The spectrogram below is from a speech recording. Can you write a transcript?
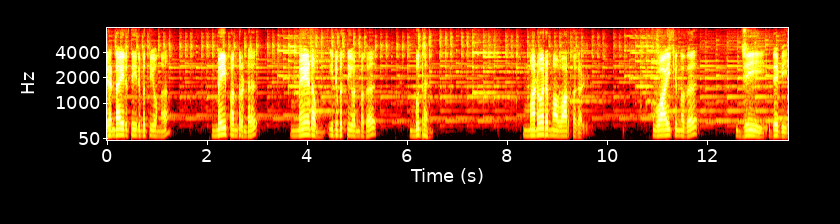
രണ്ടായിരത്തി ഇരുപത്തിയൊന്ന് മെയ് പന്ത്രണ്ട് മേഡം ഇരുപത്തിയൊൻപത് ബുധൻ. മനോരമ വാർത്തകൾ. വായിക്കുന്നത് ജി. രവി.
